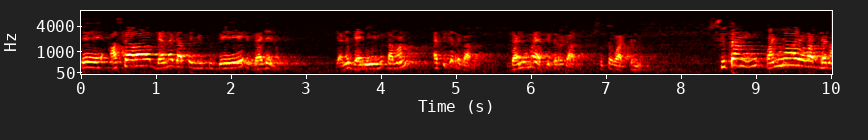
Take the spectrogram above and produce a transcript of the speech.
ඒ අසා දැනගත යුතු දේ වැඩෙනවා. කියන්නේ දැනීම Taman ඇති කරගන්න. දැනුම ඇති කරගන්න. සුත වර්ධනි. සුතං පඤ්ඤාය වර්ධන.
